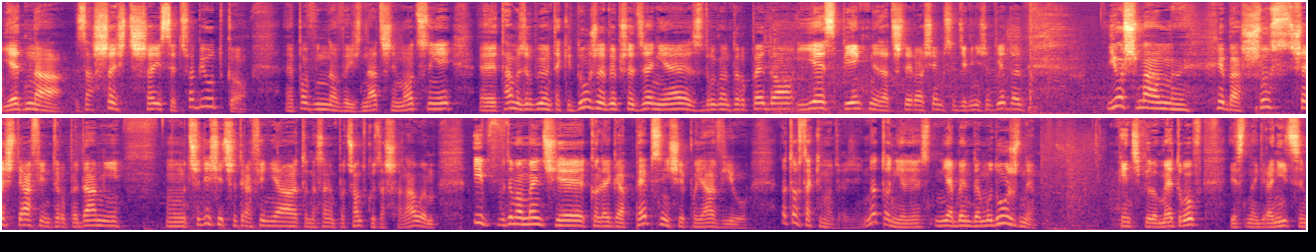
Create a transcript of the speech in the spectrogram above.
Jedna za 6600, słabiutko. E, Powinno wyjść znacznie mocniej. Tam zrobiłem takie duże wyprzedzenie z drugą torpedą. Jest piękny za 4891. Już mam chyba 6, 6 trafień torpedami. Mm, 33 trafienia to na samym początku zaszalałem i w tym momencie kolega Pepsin się pojawił. No to w takim razie, no to nie, jest, nie będę mu dłużny. 5 km jest na granicy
